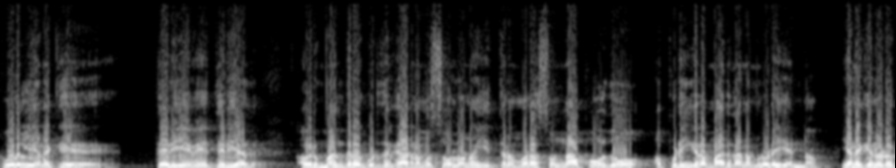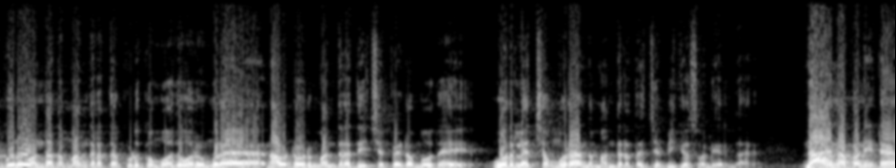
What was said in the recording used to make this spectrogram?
பொருள் எனக்கு தெரியவே தெரியாது. அவர் மந்திரம் கொடுத்துருக்காரு நம்ம சொல்லணும் இத்தனை முறை சொன்னா போதும் அப்படிங்கிற மாதிரி தான் நம்மளோட எண்ணம். எனக்கு என்னோட குரு வந்து அந்த மந்திரத்தை கொடுக்கும்போது ஒரு முறை நான் அவர்கிட்ட ஒரு மந்திர தீட்சை பெறும்போது ஒரு லட்சம் முறை அந்த மந்திரத்தை ஜெபிக்க சொல்லியிருந்தாரு. நான் என்ன பண்ணிட்டேன்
